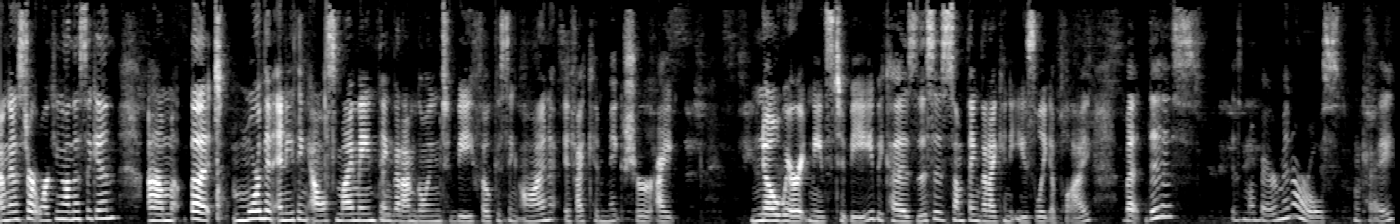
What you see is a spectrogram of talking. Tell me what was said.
I'm going to start working on this again. Um, but more than anything else, my main thing that I'm going to be focusing on, if I can make sure I know where it needs to be, because this is something that I can easily apply. But this is my Bare Minerals, okay?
